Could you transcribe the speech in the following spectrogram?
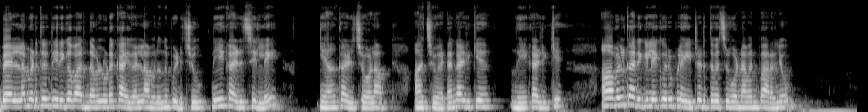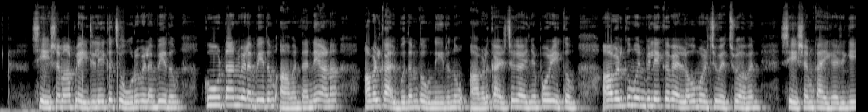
വെള്ളമെടുത്ത് തിരികെ വരുന്നവളുടെ കൈകളിൽ അവനൊന്ന് പിടിച്ചു. നീ കഴിച്ചില്ലേ? ഞാൻ കഴിച്ചോളാം. അച്ചുവേട്ടൻ കഴിക്ക്. നീ കഴിക്ക്. അവൾക്കരികിലേക്ക് ഒരു പ്ലേറ്റ് എടുത്തു വെച്ചുകൊണ്ട് അവൻ പറഞ്ഞു. ശേഷം ആ പ്ലേറ്റിലേക്ക് ചോറ് വിളമ്പിയതും കൂട്ടാൻ വിളമ്പിയതും അവൻ തന്നെയാണ്. അവൾക്ക് അത്ഭുതം തോന്നിയിരുന്നു. അവൾ കഴിച്ചു കഴിഞ്ഞപ്പോഴേക്കും അവൾക്ക് മുൻപിലേക്ക് വെള്ളവും ഒഴിച്ചു വെച്ചു അവൻ. ശേഷം കൈ കഴുകി.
